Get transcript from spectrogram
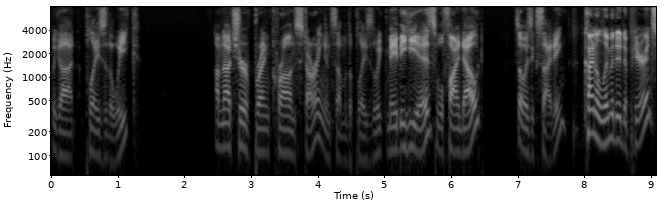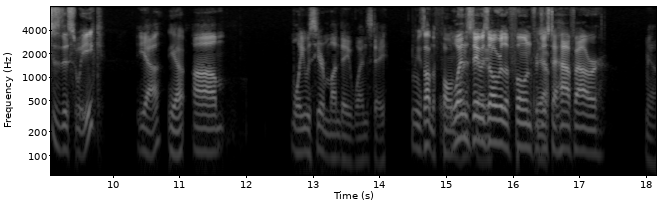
We got plays of the week. I'm not sure if Brent Krahn's starring in some of the plays of the week. Maybe he is. We'll find out. It's always exciting. Kind of limited appearances this week. Yeah. Yeah. Um. Well, he was here Monday, Wednesday. He was on the phone. Wednesday was over the phone for Yeah. just a half hour. Yeah,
